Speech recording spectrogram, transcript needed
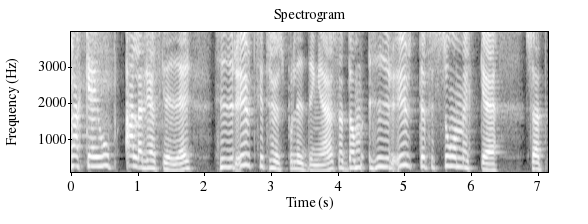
packa ihop alla deras grejer, hyr ut sitt hus på Lidingö. Så att de hyr ut det för så mycket så att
